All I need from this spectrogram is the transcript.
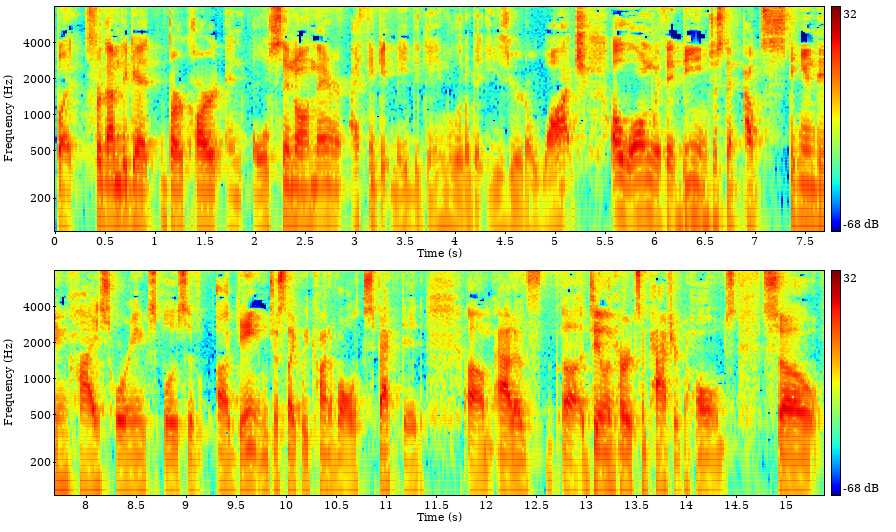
But for them to get Burkhardt and Olsen on there, I think it made the game a little bit easier to watch, along with it being just an outstanding, high scoring, explosive uh, game, just like we kind of all expected um, out of uh, Jalen Hurts and Patrick Mahomes. So,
